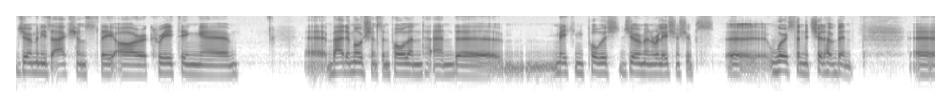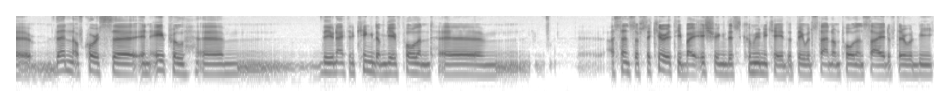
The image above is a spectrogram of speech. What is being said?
Germany's actions, they are creating um, uh, bad emotions in Poland and uh, making Polish-German relationships uh, worse than it should have been. then, of course, in April, um, the United Kingdom gave Poland um, a sense of security by issuing this communique that they would stand on Poland's side if there would be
